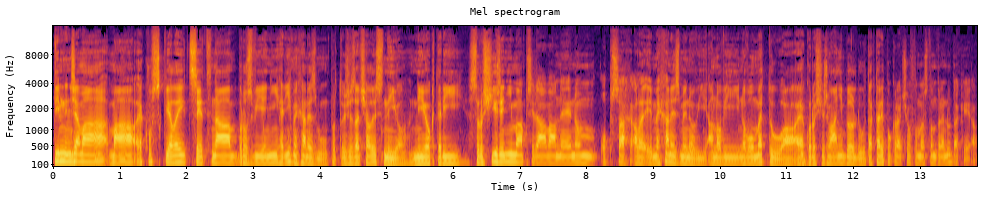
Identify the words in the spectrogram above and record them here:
Team Ninja má, má jako skvělý cit na rozvíjení herních mechanismů, protože začali s Nio. Nio, který s rozšířením má přidává nejenom obsah, ale i mechanismy nový a nový, novou metu a, a jako rozšiřování buildů, tak tady pokračují v tomhle tom trendu taky. A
